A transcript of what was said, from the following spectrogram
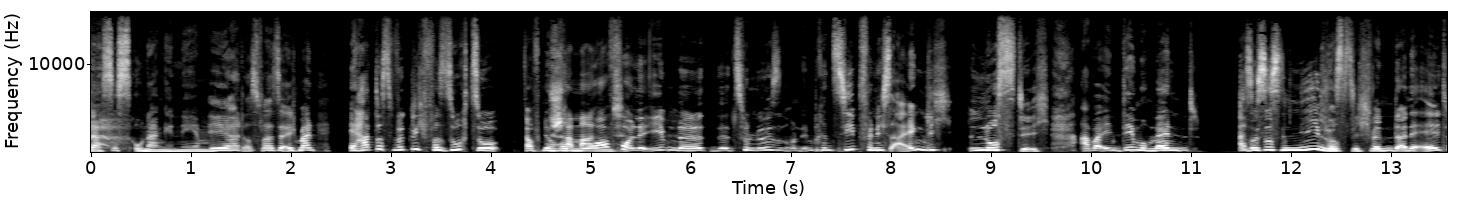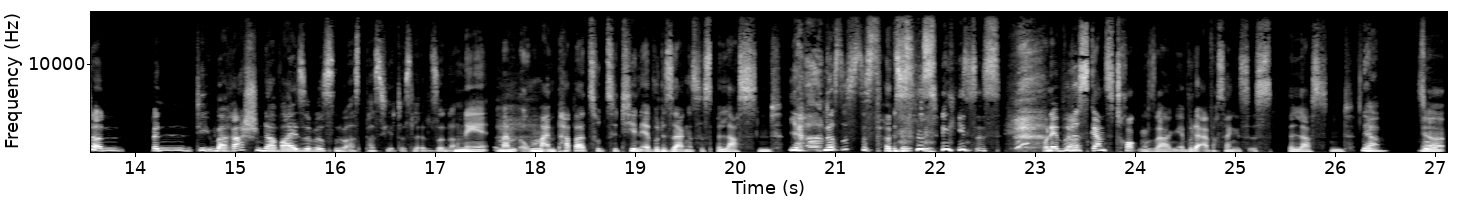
Das ist unangenehm. Ja, das war sehr. Ich meine, er hat das wirklich versucht, so auf eine Charmant. humorvolle Ebene äh, zu lösen. Und im Prinzip finde ich es eigentlich lustig. Aber in dem Moment, also es ist nie lustig, wenn deine Eltern, wenn die überraschenderweise wissen, was passiert ist letzte Nacht. Nee, mein, um meinen Papa zu zitieren, er würde sagen, es ist belastend. Ja, das ist es tatsächlich. es ist, und er würde Ja. es ganz trocken sagen. Er würde einfach sagen, es ist belastend. Ja, so. Ja.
